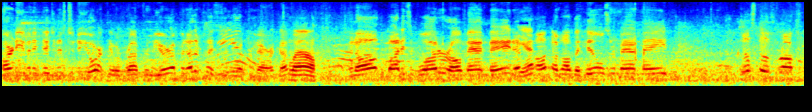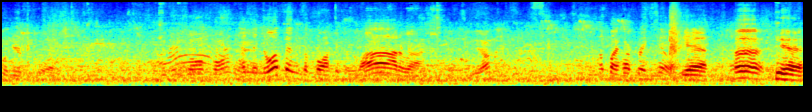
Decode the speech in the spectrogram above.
aren't even indigenous to New York. They were brought from Europe and other places in North America. Wow. And all the bodies of water are all man-made. Every- Yep. All, all the hills are man-made. Just those rocks were here before. This is all And the north end of the park is a lot of rocks. Yeah. Up by Heartbreak Hill. Yeah. Uh, Yeah.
